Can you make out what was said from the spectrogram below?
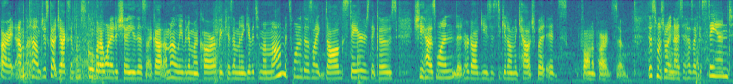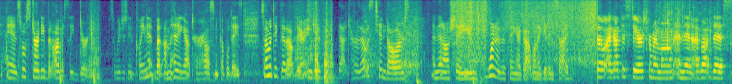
All right, I'm home. Just got Jackson from school, but I wanted to show you this I got. I'm going to leave it in my car because I'm going to give it to my mom. It's one of those like dog stairs that goes, she has one that her dog uses to get on the couch, but it's falling apart. So this one's really nice. It has like a stand and it's real sturdy, but obviously dirty. So we just need to clean it, but I'm heading out to her house in a couple days. So I'm gonna take that out there and give that to her. That was $10. And then I'll show you one other thing I got when I get inside. So I got the stairs for my mom and then I bought this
